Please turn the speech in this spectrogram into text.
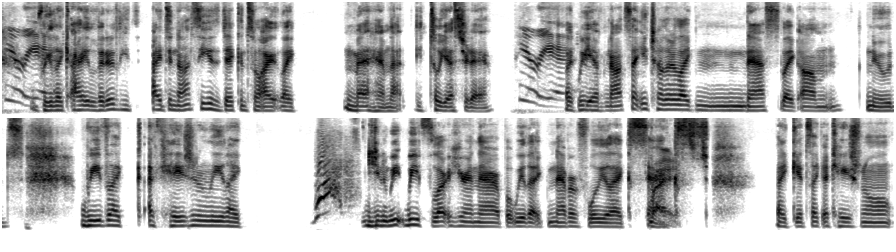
Period. We like I literally I did not see his dick until I like met him that until yesterday. Period. Like we have not sent each other like nasty like um nudes. We've like occasionally like What? you know we, we flirt here and there, but we like never fully like Right. sexed. Like it's like occasional.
